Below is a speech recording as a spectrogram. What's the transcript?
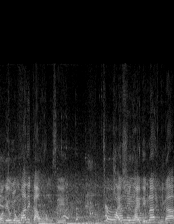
我哋要用翻啲舊同事，係算係點咧？而家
